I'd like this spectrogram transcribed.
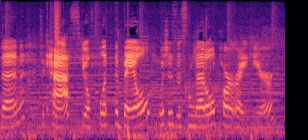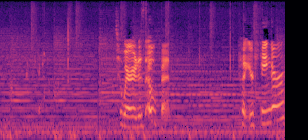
Then, to cast, you'll flip the bail, which is this metal part right here, to where it is open. Put your finger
